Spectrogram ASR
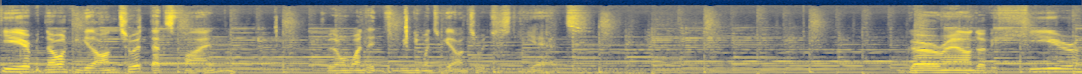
here, but no one can get onto it. That's fine. We don't want it, anyone to get onto it just yet. Go around over here.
